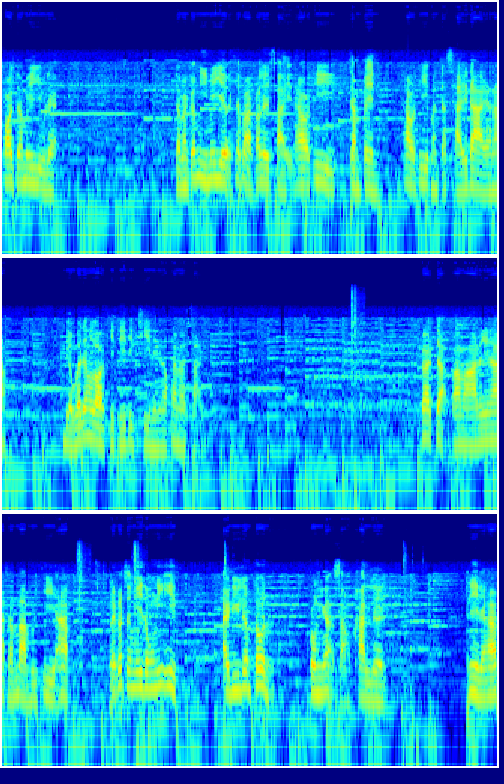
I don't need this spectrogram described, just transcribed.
พอจะมีอยู่แหละ แต่มันก็มีไม่เยอะใช่ปะก็เลยใส่เท่าที่จำเป็น เท่าที่มันจะใช้ได้อะเนาะเดี๋ยวว่าต้องรอกี่ดิสอีกทีหนึ่งแล้วค่อยมาใส่ ก็จะประมาณนี้นะสำหรับวิธีอัพ แล้วก็จะมีตรงนี้อีก ID เริ่มต้น ตรงนี้สำคัญเลย นี่นะครับ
